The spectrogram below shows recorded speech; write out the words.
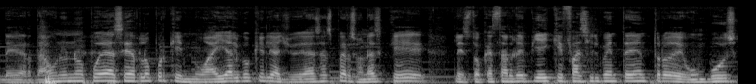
de verdad uno no puede hacerlo porque no hay algo que le ayude a esas personas que les toca estar de pie y que fácilmente dentro de un bus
